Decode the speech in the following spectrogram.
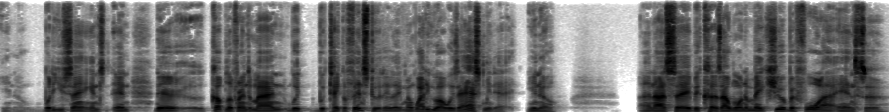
You know, what are you saying? And and there a couple of friends of mine would would take offense to it. They're like, man, why do you always ask me that? You know, and I say, because I want to make sure before I answer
